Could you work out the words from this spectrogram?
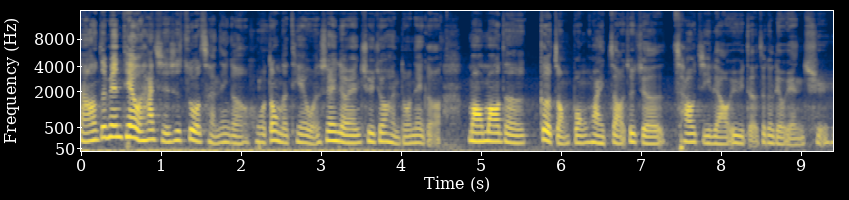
然后这篇贴文它其实是做成那个活动的贴文，所以留言区就很多那个猫猫的各种崩坏照，就觉得超级疗愈的这个留言区。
